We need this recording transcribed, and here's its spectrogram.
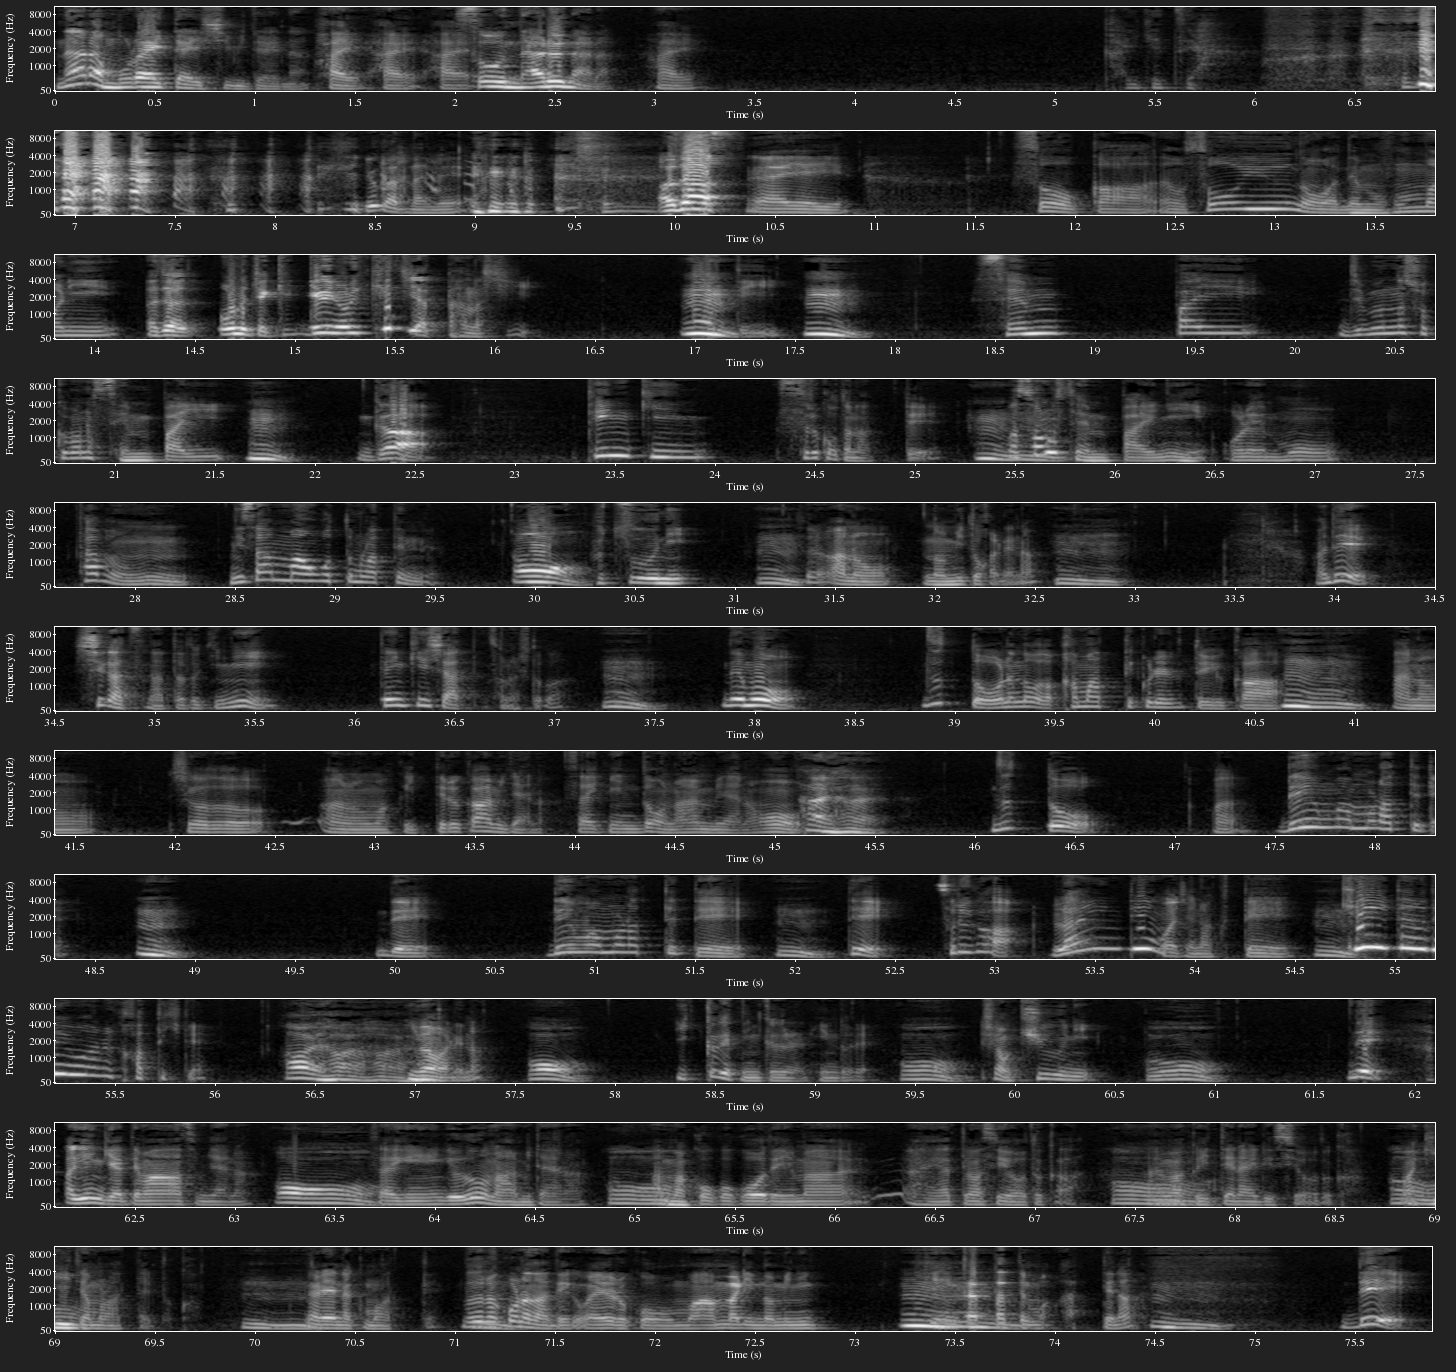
ならもらいたいし、みたいな。はいはいはい。そうなるなら。はい。解決や。よかったね。あざっすいやいやいや。そうか。でもそういうのはでもほんまに、あ、じゃあ、俺じゃあ逆に俺ケチやった話うんでいい？うん。先輩、自分の職場の先輩うん。が転勤することになって、うんうんまあ、その先輩に俺もう多分2、3万おごってもらってんねん。普通に。うんあの、飲みとかでな。うん。で、4月になった時に転勤しちゃってその人が。うん。でも、ずっと俺のこと構ってくれるというか、うんうん。あの、仕事、あの、うまくいってるかみたいな、最近どうなんみたいなのを、はいはい。ずっと、まあ、電話もらってて。うん。で、電話もらってて、うん。で、それが LINE 電話じゃなくて、うん携帯の電話でかかってきて、はいはいはい。今までな。おう。1ヶ月に1回ぐらいの頻度で。おう。しかも急に。おう。で、あ、元気やってます、みたいな。おう。最近営業どうなんみたいな。おうあ、まあ、こうこうこうで今、あやってますよとか、あおううまくいってないですよとか、まあ、おう聞いてもらったりとか、うんうん。連絡もらって。それはコロナで、いろいろこう、まあ、あんまり飲みにうん行けへんかったってのもあってな。うん。で、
